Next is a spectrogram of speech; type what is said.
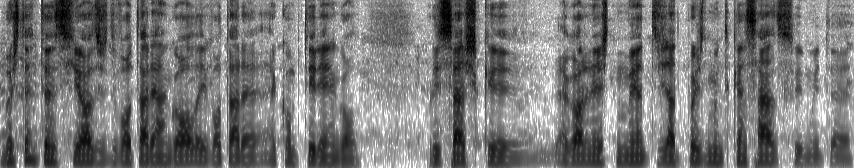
bastante ansiosos de voltar a Angola e voltar a, a competir em Angola. Por isso acho que agora neste momento, já depois de muito cansaço e muita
